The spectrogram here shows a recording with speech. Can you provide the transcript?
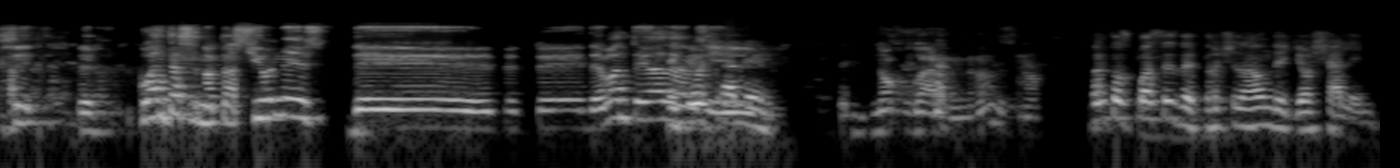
Sí. ¿Cuántas anotaciones de, de, de Devante De Adams Josh y Allen. no jugaron, ¿no? No. ¿Cuántos pases de touchdown de Josh Allen?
